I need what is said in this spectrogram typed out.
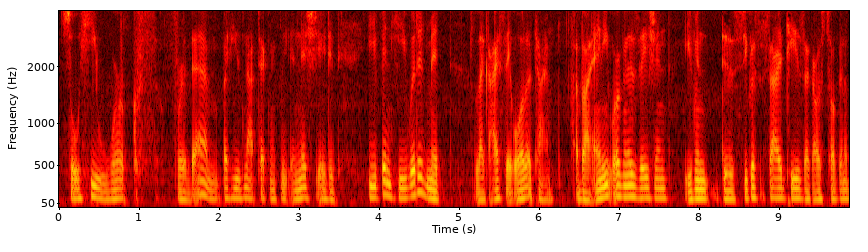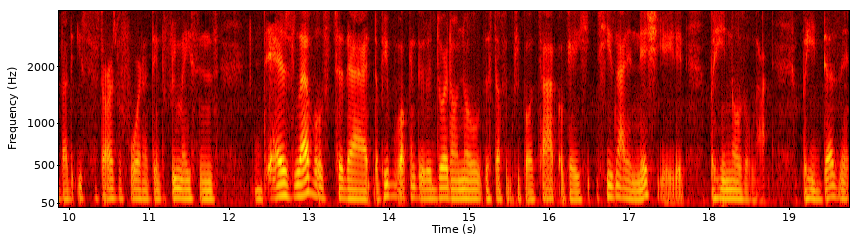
so he works for them, but he's not technically initiated. Even he would admit, like I say all the time, about any organization, even the secret societies, like I was talking about the Eastern Stars before, and I think the Freemasons, there's levels to that. The people walking through the door don't know the stuff the people at top. Okay, he, he's not initiated, but he knows a lot. But he doesn't,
